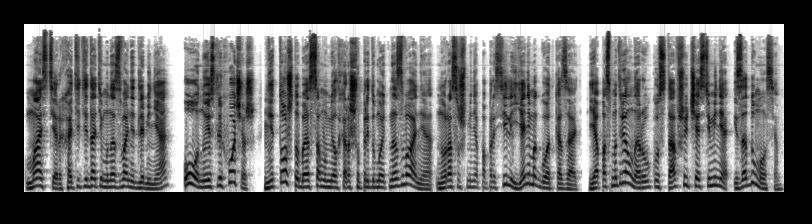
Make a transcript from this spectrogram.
Мастер, хотите дать ему название для меня? О, ну если хочешь. Не то, чтобы я сам умел хорошо придумать название, но раз уж меня попросили, я не могу отказать. Я посмотрел на руку, ставшую частью меня, и задумался.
